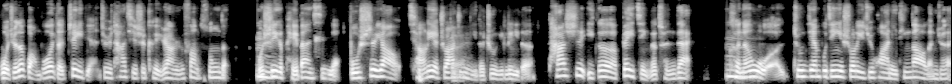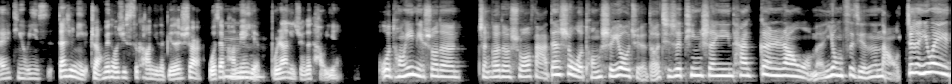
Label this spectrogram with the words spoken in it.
我觉得广播的这一点，就是它其实可以让人放松的。我是一个陪伴性的，不是要强烈抓住你的注意力的。它是一个背景的存在。可能我中间不经意说了一句话，你听到了，你觉得哎挺有意思。但是你转回头去思考你的别的事儿，我在旁边也不让你觉得讨厌。我同意你说的。整个的说法，但是我同时又觉得，其实听声音它更让我们用自己的脑，就是因为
